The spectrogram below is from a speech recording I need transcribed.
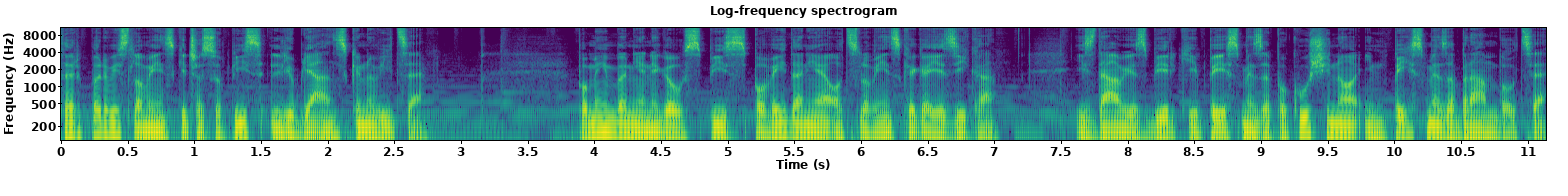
ter prvi slovenski časopis Ljubljanske novice. Pomemben je njegov spis Povedanje od slovenskega jezika. Izdal je zbirki pesme za pokušino in pesme za brambovce.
